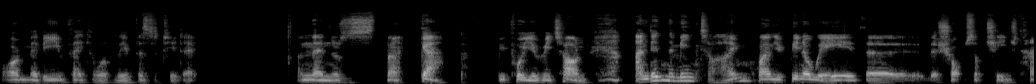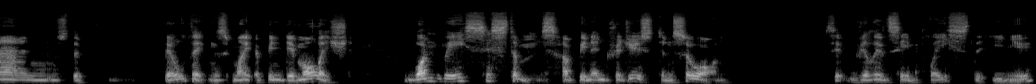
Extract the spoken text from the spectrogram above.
or maybe you regularly visited it, and then there's that gap before you return. And in the meantime, while you've been away, the, the shops have changed hands, the buildings might have been demolished one-way systems have been introduced and so on. Is it really the same place that you knew?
